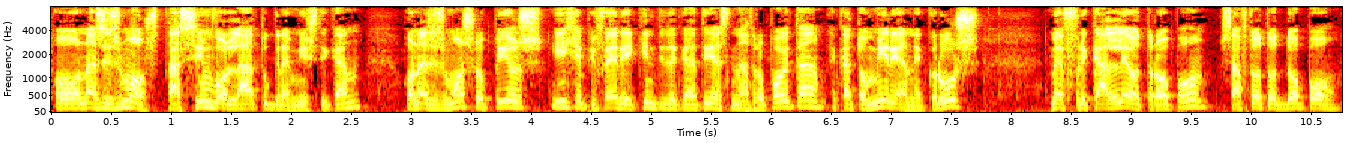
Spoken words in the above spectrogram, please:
ο ναζισμός. Τα σύμβολά του γκρεμίστηκαν. Ο ναζισμός, ο οποίος είχε επιφέρει εκείνη τη δεκαετία στην ανθρωπότητα εκατομμύρια νεκρούς, με φρικαλαίο τρόπο, σε αυτόν τον τόπο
